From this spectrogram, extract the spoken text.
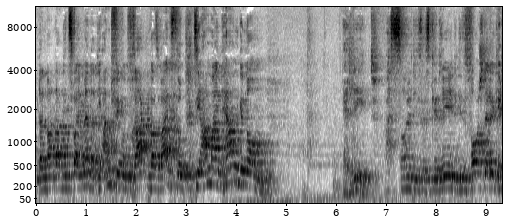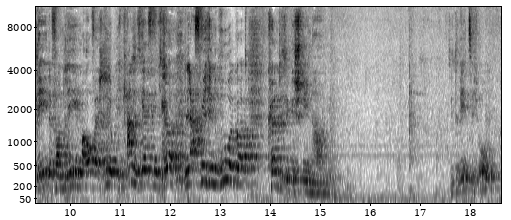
Und dann waren da die zwei Männer, die anfingen und fragten, was meinst du? Sie haben meinen Herrn genommen. Er lebt. Was soll dieses Gerede, dieses Vorstellergerede von Leben, Auferstehung? Ich kann es jetzt nicht hören. Lass mich in Ruhe, Gott, könnte sie geschrien haben. Sie dreht sich um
